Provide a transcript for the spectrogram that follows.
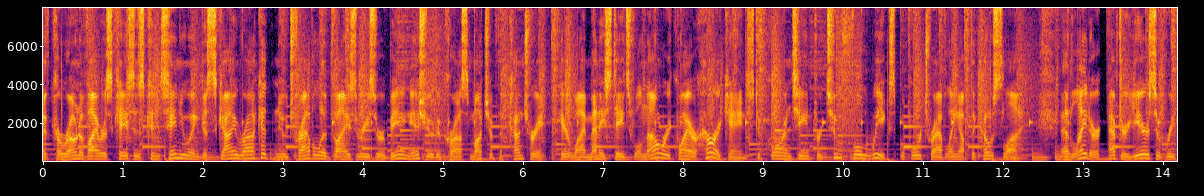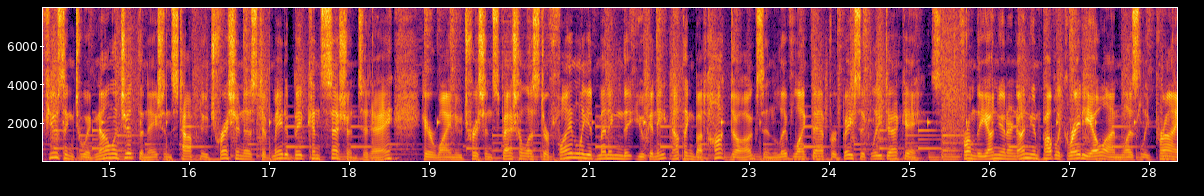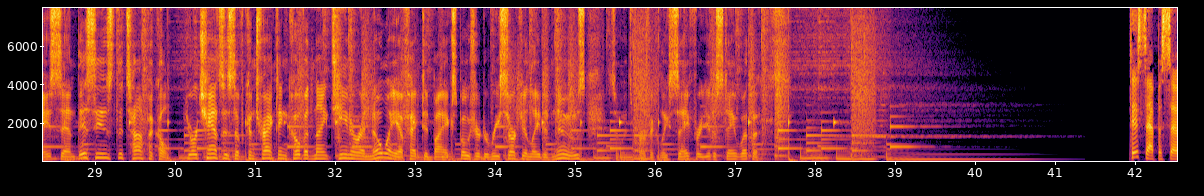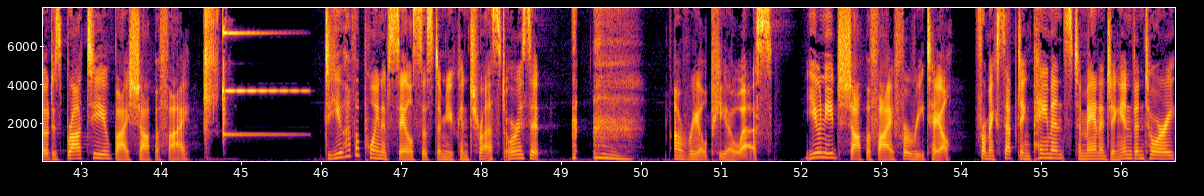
With coronavirus cases continuing to skyrocket, new travel advisories are being issued across much of the country. Hear why many states will now require hurricanes to quarantine for two full weeks before traveling up the coastline. And later, after years of refusing to acknowledge it, the nation's top nutritionists have made a big concession today. Hear why nutrition specialists are finally admitting that you can eat nothing but hot dogs and live like that for basically decades. From the Onion and Onion Public Radio, I'm Leslie Price, and this is The Topical your chances of contracting COVID 19 are in no way affected by exposure to recirculated news, so it's perfectly safe for you to stay with us. This episode is brought to you by Shopify. Do you have a point of sale system you can trust, or is it a real POS? You need Shopify for retail. From accepting payments to managing inventory,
